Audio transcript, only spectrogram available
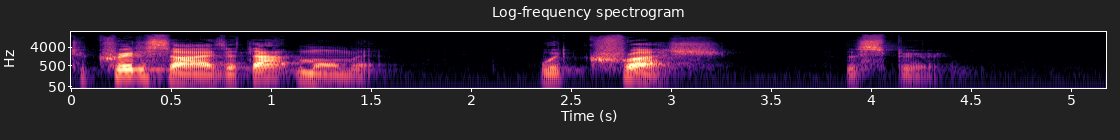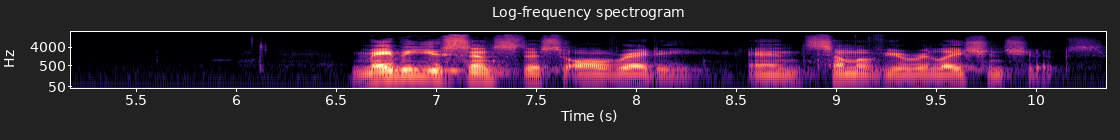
To criticize at that moment would crush the spirit. Maybe you sense this already in some of your relationships.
